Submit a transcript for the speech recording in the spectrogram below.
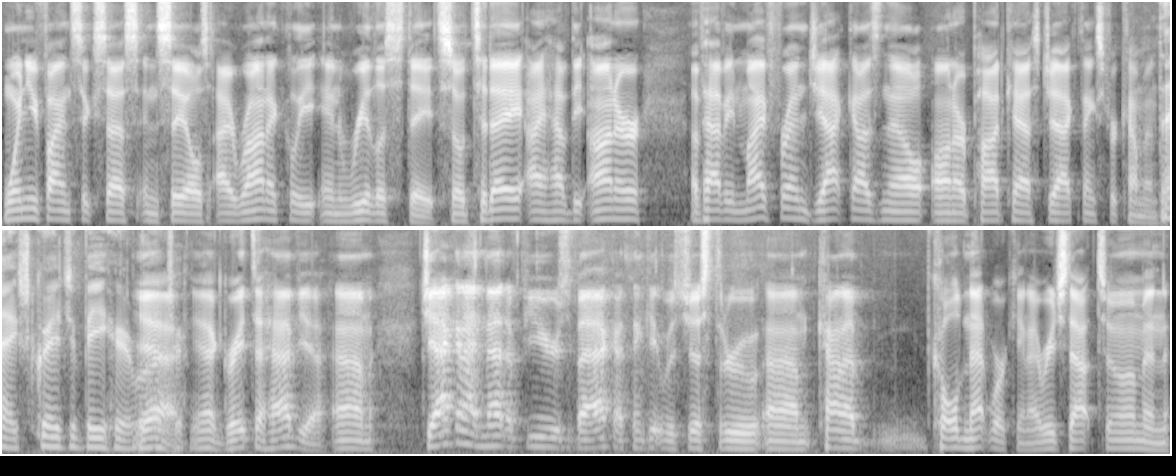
when you find success in sales, ironically, in real estate. So today I have the honor of having my friend Jack Gosnell on our podcast. Jack, thanks for coming. Thanks. Great to be here, Roger. Yeah, yeah, great to have you. Um, Jack and I met a few years back. I think it was just through um, kind of cold networking. I reached out to him and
